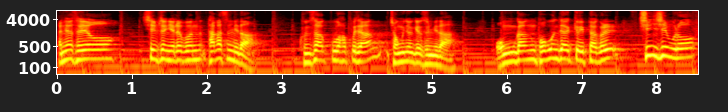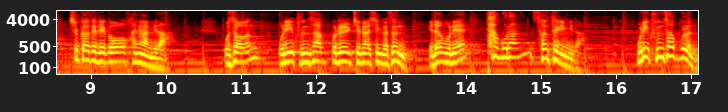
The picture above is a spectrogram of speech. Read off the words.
안녕하세요. 신입생 여러분 반갑습니다. 군사학부 학부장 정은영 교수입니다. 온강보건대학교 입학을 진심으로 축하드리고 환영합니다. 우선 우리 군사학부를 지원하신 것은 여러분의 타고난 선택입니다. 우리 군사학부는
